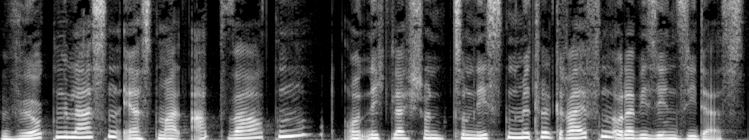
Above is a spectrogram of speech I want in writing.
wirken lassen, erstmal abwarten und nicht gleich schon zum nächsten Mittel greifen? Oder wie sehen Sie das?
